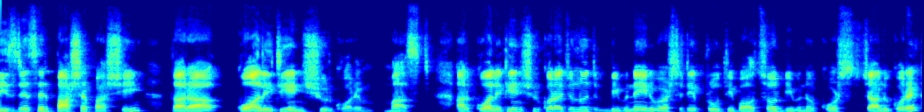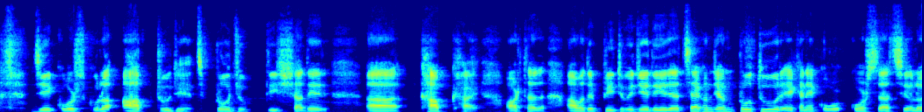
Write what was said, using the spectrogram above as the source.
বিজনেসের পাশাপাশি তারা কোয়ালিটি এনশিওর করে মাস্ট। আর কোয়ালিটি এনশিওর করার জন্য বিভিন্ন ইউনিভার্সিটি প্রতি বছর বিভিন্ন কোর্স চালু করে, যে কোর্সগুলো আপ টু ডেট প্রযুক্তির সাথে খাপ খায়। অর্থাৎ আমাদের পৃথিবী যেদিকে যাচ্ছে এখন যেমন প্রচুর এখানে কোর্স আছে হলো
